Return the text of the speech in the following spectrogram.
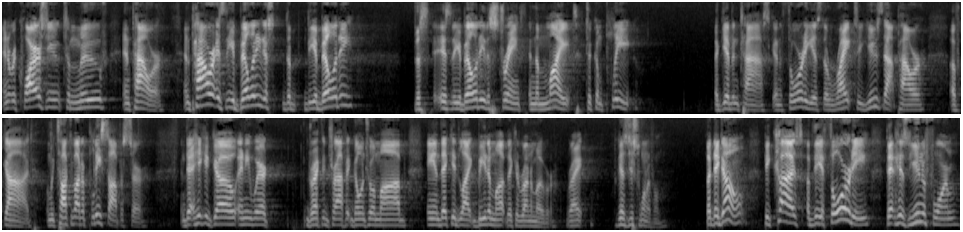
and it requires you to move in power. And power is the ability, to, the, the ability, this is the ability, the strength, and the might to complete a given task. And authority is the right to use that power of God. And we talked about a police officer, and that he could go anywhere, directed traffic, go into a mob, and they could like beat him up, they could run him over, right? Because just one of them. But they don't because of the authority that his uniform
